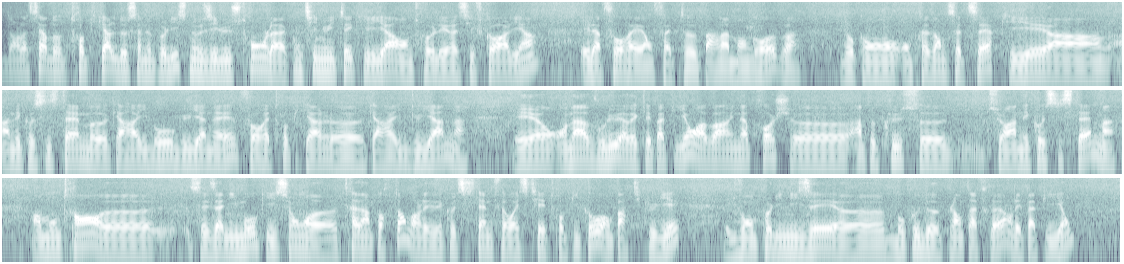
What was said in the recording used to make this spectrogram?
Dans la serre tropicale de Sanopolis, nous illustrons la continuité qu'il y a entre les récifs coralliens et la forêt, en fait, par la mangrove. Donc on, présente cette serre qui est un, écosystème euh, caraïbo-guyanais, forêt tropicale euh, Caraïbe-Guyane. Et on a voulu, avec les papillons, avoir une approche euh, un peu plus sur un écosystème en montrant ces animaux qui sont très importants dans les écosystèmes forestiers tropicaux en particulier. Ils vont polliniser beaucoup de plantes à fleurs, les papillons.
